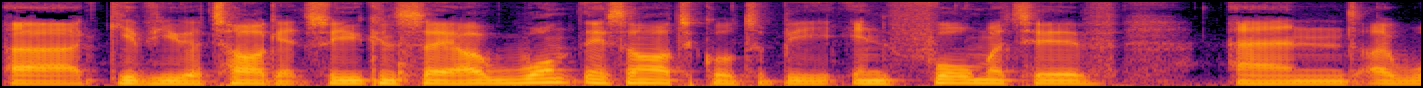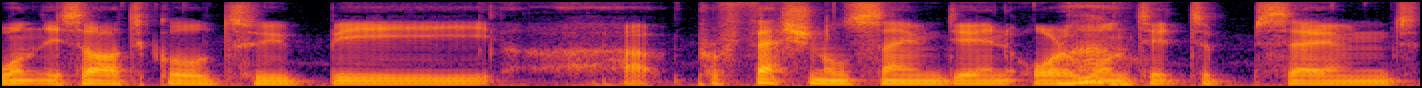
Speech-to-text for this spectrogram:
uh, give you a target. So you can say I want this article to be informative, and I want this article to be uh, professional sounding, or I want it to sound.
